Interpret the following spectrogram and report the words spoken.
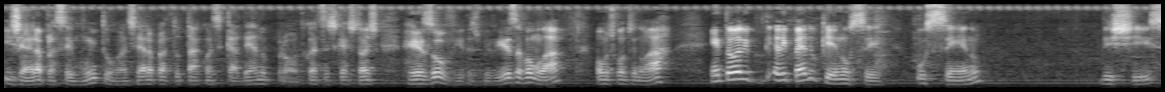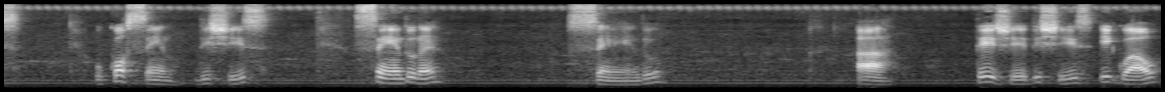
E já era para ser muito antes, já era para tu estar tá com esse caderno pronto, com essas questões resolvidas, beleza? Vamos lá, vamos continuar. Então, ele, ele pede o que no C? O seno de x, o cosseno de x, sendo, né? Sendo a tg de x igual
